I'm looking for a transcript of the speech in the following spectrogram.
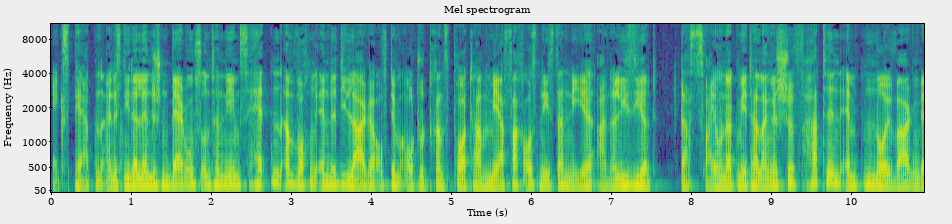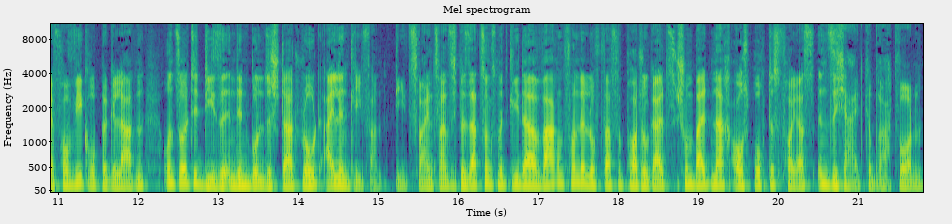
Experten eines niederländischen Bergungsunternehmens hätten am Wochenende die Lage auf dem Autotransporter mehrfach aus nächster Nähe analysiert. Das 200 Meter lange Schiff hatte in Emden Neuwagen der VW-Gruppe geladen und sollte diese in den Bundesstaat Rhode Island liefern. Die 22 Besatzungsmitglieder waren von der Luftwaffe Portugals schon bald nach Ausbruch des Feuers in Sicherheit gebracht worden.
